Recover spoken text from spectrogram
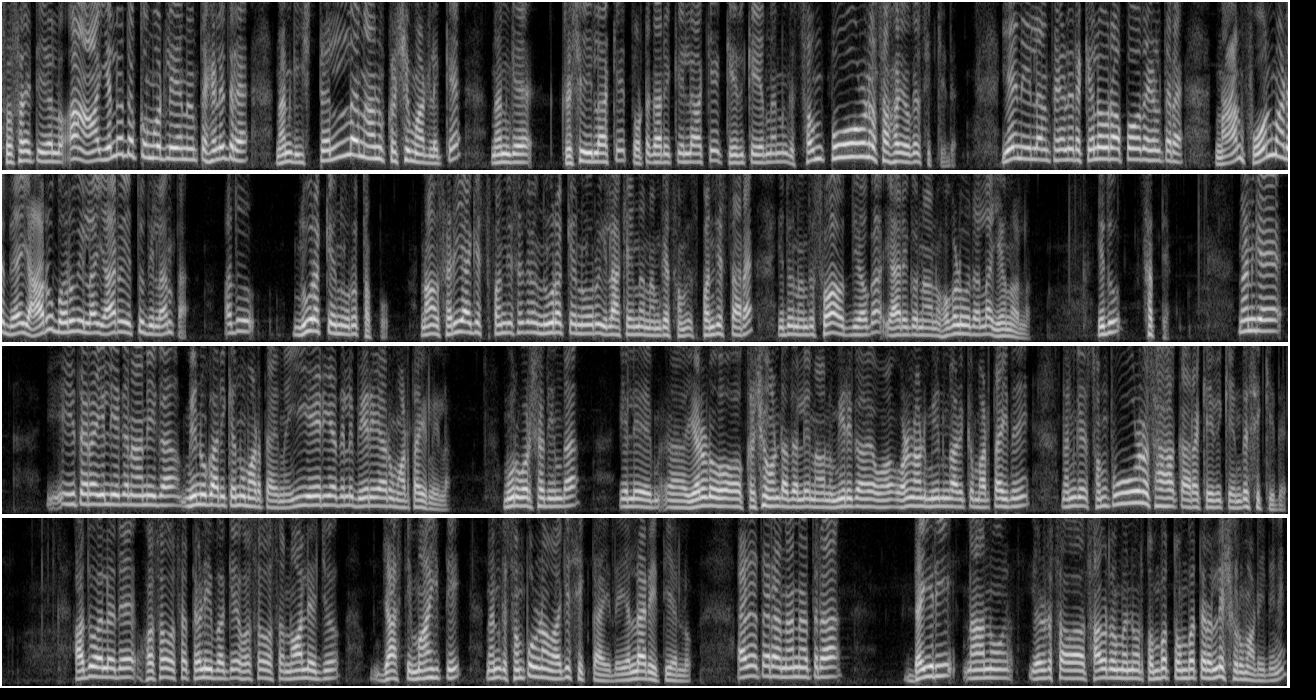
ಸೊಸೈಟಿಯಲ್ಲೂ, ಆ ಎಲ್ಲದಕ್ಕೂ ಮೊದಲು ಏನಂತ ಹೇಳಿದರೆ, ನನಗೆ ಇಷ್ಟೆಲ್ಲ ನಾನು ಕೃಷಿ ಮಾಡಲಿಕ್ಕೆ ನನಗೆ ಕೃಷಿ ಇಲಾಖೆ, ತೋಟಗಾರಿಕೆ ಇಲಾಖೆ ಕೆ ನನಗೆ ಸಂಪೂರ್ಣ ಸಹಯೋಗ ಸಿಕ್ಕಿದೆ. ಏನಿಲ್ಲ ಅಂತ ಹೇಳಿದರೆ ಕೆಲವರು ಅಪವಾದ ಹೇಳ್ತಾರೆ, ನಾನು ಫೋನ್ ಮಾಡಿದೆ, ಯಾರೂ ಬರುವುದಿಲ್ಲ ಯಾರೂ ಎತ್ತುವುದಿಲ್ಲ ಅಂತ. ಅದು ನೂರಕ್ಕೆ ನೂರು ತಪ್ಪು. ನಾವು ಸರಿಯಾಗಿ ಸ್ಪಂದಿಸಿದರೆ ನೂರಕ್ಕೆ ನೂರು ಇಲಾಖೆಯಿಂದ ನಮಗೆ ಸಂ, ಸ್ಪಂದಿಸ್ತಾರೆ. ಇದು ನಂದು ಸ್ವ ಉದ್ಯೋಗ, ಯಾರಿಗೂ ನಾನು ಹೊಗಳುವುದಲ್ಲ, ಏನೂ ಅಲ್ಲ. ಇದು ಸತ್ಯ. ನನಗೆ ಈ ಥರ ಇಲ್ಲಿ ಈಗ ನಾನೀಗ ಮೀನುಗಾರಿಕೆನೂ ಮಾಡ್ತಾಯಿದ್ದೀನಿ ಈ ಏರಿಯಾದಲ್ಲಿ ಬೇರೆ ಯಾರೂ ಮಾಡ್ತಾ ಇರಲಿಲ್ಲ. ಮೂರು ವರ್ಷದಿಂದ ಇಲ್ಲಿ ಎರಡು ಕೃಷಿ ಹೊಂಡದಲ್ಲಿ ನಾನು ಮೀರಿಗ, ಒಳನಾಡು ಮೀನುಗಾರಿಕೆ ಮಾಡ್ತಾಯಿದ್ದೀನಿ ನನಗೆ ಸಂಪೂರ್ಣ ಸಹಕಾರ ಕೆ ಸಿಕ್ಕಿದೆ. ಅದು ಅಲ್ಲದೆ ಹೊಸ ಹೊಸ ತಳಿ ಬಗ್ಗೆ, ಹೊಸ ಹೊಸ ನಾಲೆಜು ಜಾಸ್ತಿ ಮಾಹಿತಿ ನನಗೆ ಸಂಪೂರ್ಣವಾಗಿ ಸಿಗ್ತಾ ಇದೆ ಎಲ್ಲ ರೀತಿಯಲ್ಲೂ. ಅದೇ ಥರ ನನ್ನ ಹತ್ರ ಡೈರಿ ನಾನು ಎರಡು ಸಾವಿರದ ಒಂಬೈನೂರ ತೊಂಬತ್ತೊಂಬತ್ತರಲ್ಲೇ ಶುರು ಮಾಡಿದ್ದೀನಿ.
